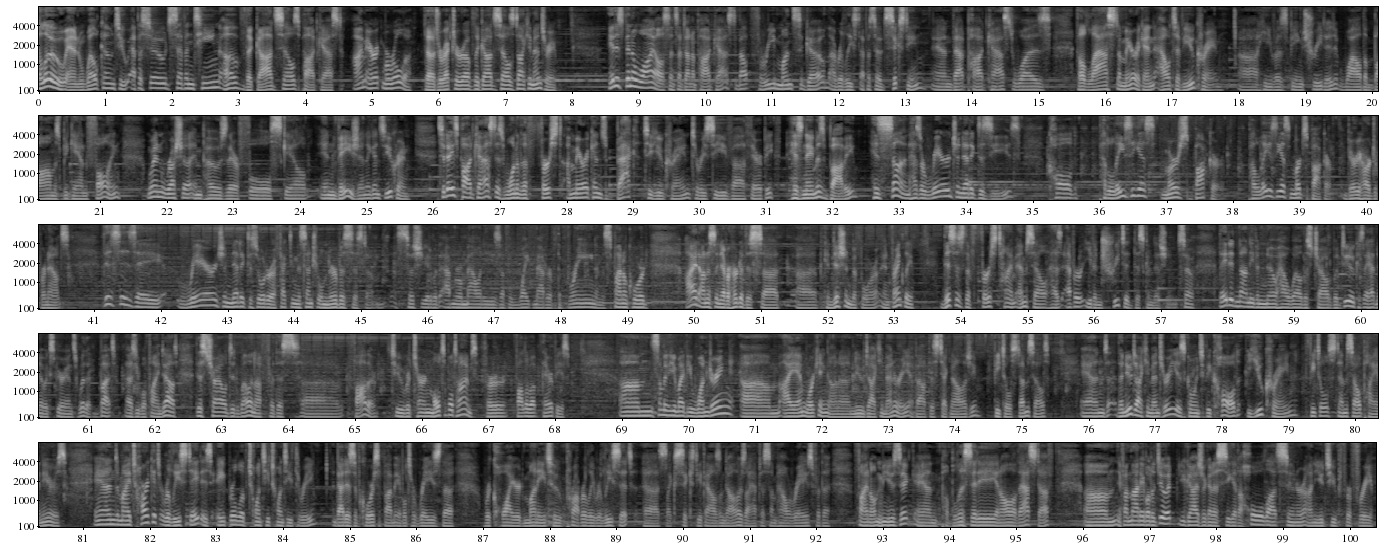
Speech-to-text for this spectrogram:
Hello, and welcome to episode 17 of the God Cells podcast. I'm Eric Merola, the director of the God Cells documentary. It has been a while since I've done a podcast. About three months ago, I released episode 16, and that podcast was The Last American Out of Ukraine. Uh, he was being treated while the bombs began falling when Russia imposed their full scale invasion against Ukraine. Today's podcast is one of the first Americans back to Ukraine to receive uh, therapy. His name is Bobby. His son has a rare genetic disease called Pelizaeus Merzbacher. Pelizaeus Merzbacher, very hard to pronounce. This is a rare genetic disorder affecting the central nervous system, associated with abnormalities of the white matter of the brain and the spinal cord. I'd honestly never heard of this uh, uh, condition before, and frankly, this is the first time EmCell has ever even treated this condition. So they did not even know how well this child would do because they had no experience with it. But as you will find out, this child did well enough for this uh, father to return multiple times for follow up therapies. Um, some of you might be wondering, um, I am working on a new documentary about this technology, fetal stem cells. And the new documentary is going to be called Ukraine Fetal Stem Cell Pioneers. And my target release date is April of 2023. That is, of course, if I'm able to raise the required money to properly release it. Uh, it's like $60,000 I have to somehow raise for the final music and publicity and all of that stuff. Um, if I'm not able to do it, you guys are going to see it a whole lot sooner on YouTube for free.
